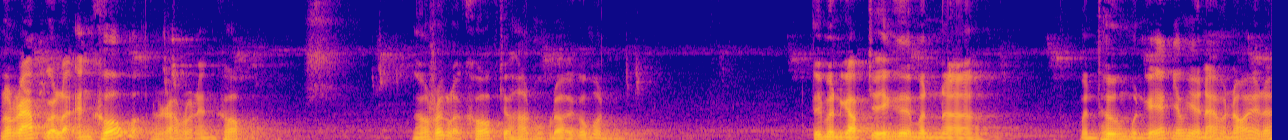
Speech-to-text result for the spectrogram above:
nó ráp gọi là ăn khớp nó ráp rồi ăn khớp. Nó rất là khớp cho hết một đời của mình. Thì mình gặp chuyện cái mình à, mình thương, mình ghét, giống như nãy mình nói rồi đó.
